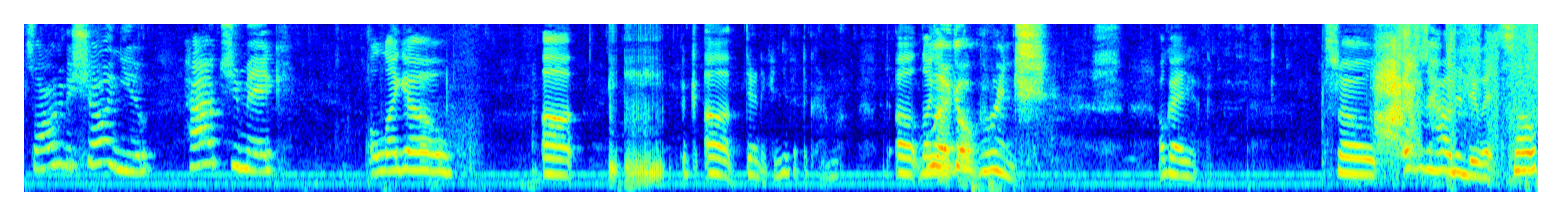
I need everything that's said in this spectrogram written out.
so I'm going to be showing you how to make a Lego. Uh, uh, Danny, can you get the camera? Uh, Lego. Grinch. Okay. So this is how to do it. So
